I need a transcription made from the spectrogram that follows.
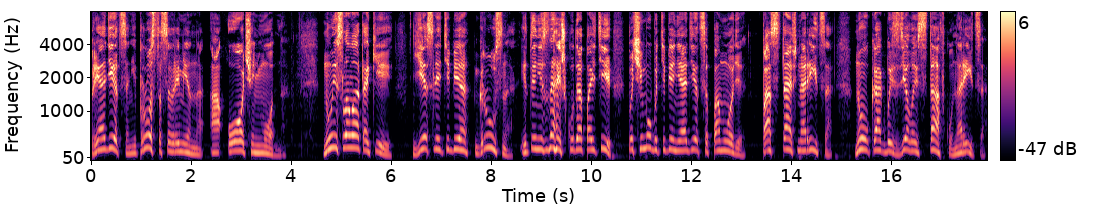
приодеться не просто современно, а очень модно. Ну и слова такие – если тебе грустно, и ты не знаешь, куда пойти, почему бы тебе не одеться по моде? Поставь на рица. Ну, как бы сделай ставку на рица.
